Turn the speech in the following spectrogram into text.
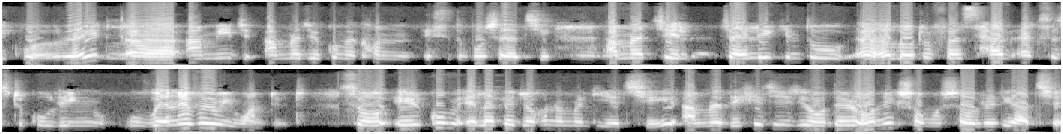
ইকুয়াল রাইট আমি যে- আমরা যেরকম এখন এসিতে বসে আছি আমরা চাইল- চাইলেই কিন্তু lot of us have access to cooling whenever we wanted so এরকম এলাকায় যখন আমরা গিয়েছি আমরা দেখেছি যে ওদের অনেক সমস্যা অলরেডি আছে।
